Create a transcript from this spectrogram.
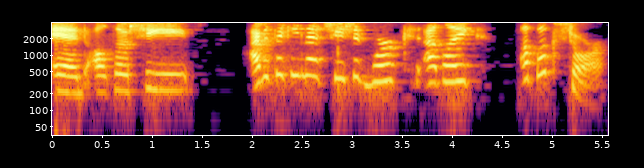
And also she, I was thinking that she should work at like a bookstore,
